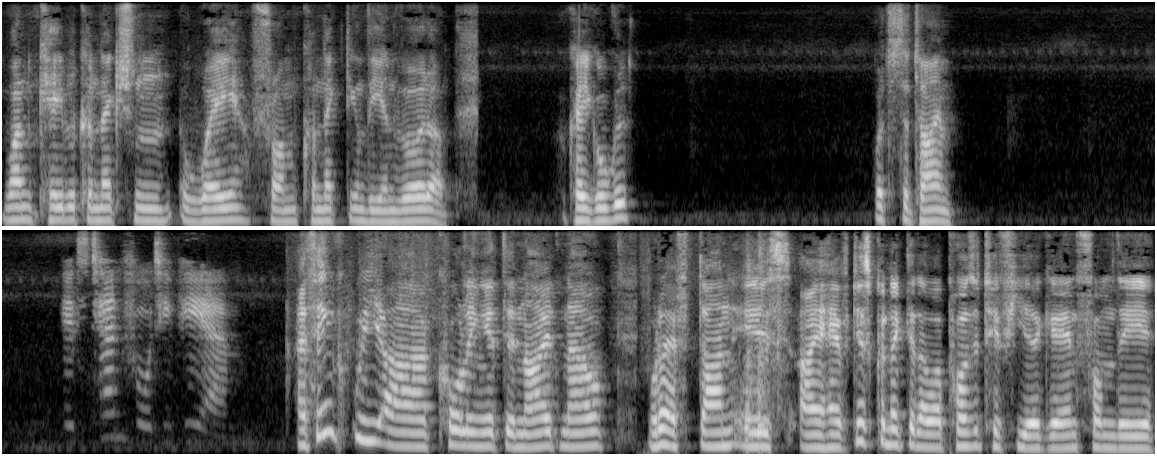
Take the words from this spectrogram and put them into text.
one cable connection away from connecting the inverter. Okay Google, what's the time? It's 10:40 p.m. I think we are calling it the night now. What I've done is I have disconnected our positive here again from the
